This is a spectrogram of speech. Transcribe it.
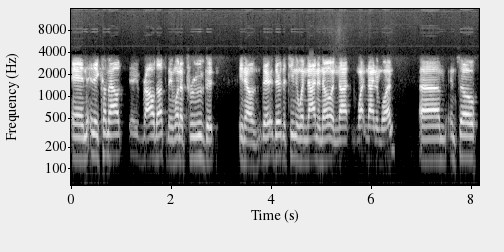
and they come out uh, riled up and they want to prove that you know they're they're the team that went nine and zero oh and not nine and one. Um, and so,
